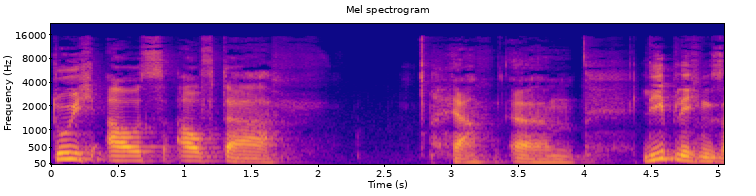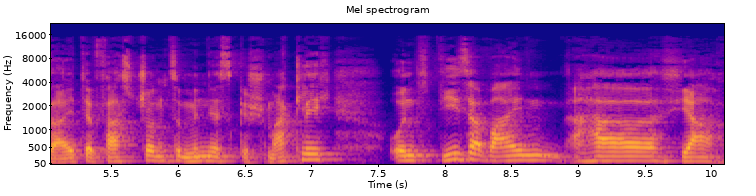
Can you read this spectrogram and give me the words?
durchaus auf der ja, ähm, lieblichen Seite, fast schon zumindest geschmacklich. Und dieser Wein, äh, ja,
